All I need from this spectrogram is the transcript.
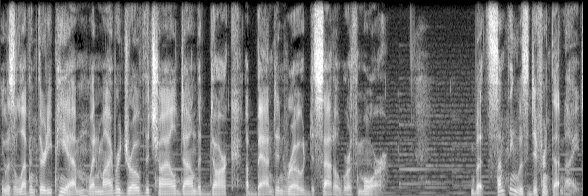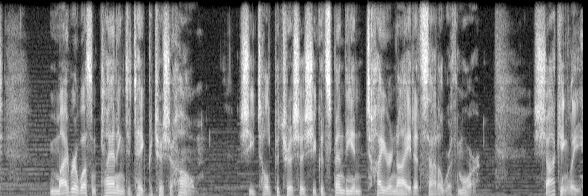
It was 11:30 p.m. when Myra drove the child down the dark, abandoned road to Saddleworth Moor. But something was different that night. Myra wasn't planning to take Patricia home she told Patricia she could spend the entire night at Saddleworth Moor. Shockingly,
